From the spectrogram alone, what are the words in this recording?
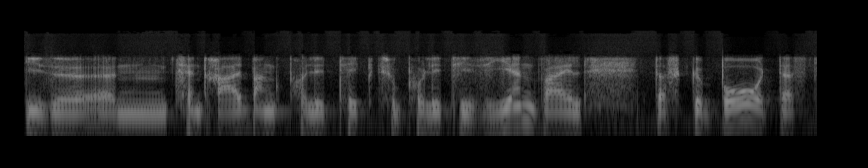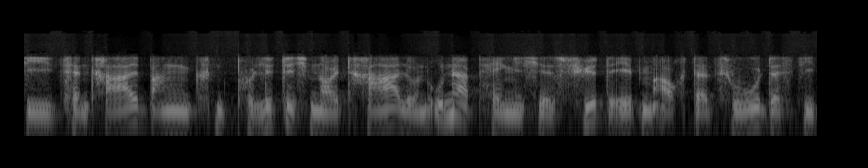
diese ähm, Zentralbankpolitik zu politisieren, weil das Gebot, dass die Zentralbank politisch neutral und unabhängig ist, führt eben auch dazu, dass die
